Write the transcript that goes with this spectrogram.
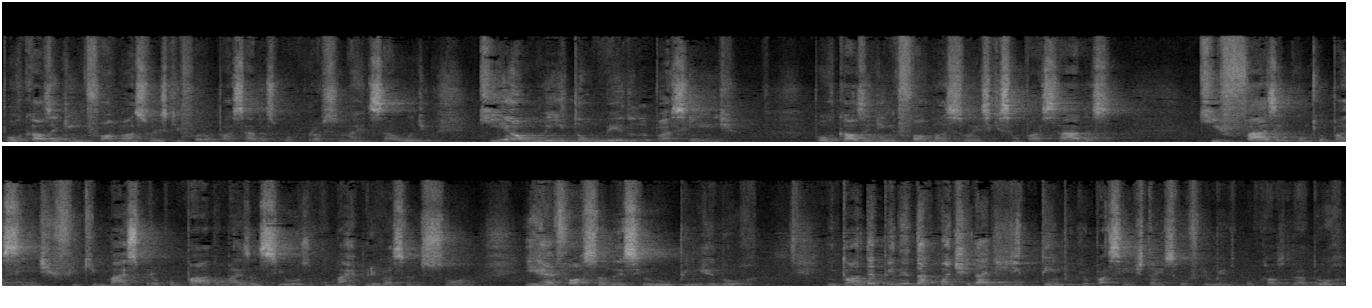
por causa de informações que foram passadas por profissionais de saúde que aumentam o medo do paciente, por causa de informações que são passadas que fazem com que o paciente fique mais preocupado, mais ansioso, com mais privação de sono e reforçando esse looping de dor. Então, a depender da quantidade de tempo que o paciente está em sofrimento por causa da dor,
